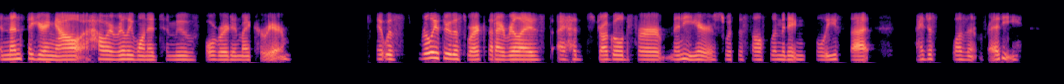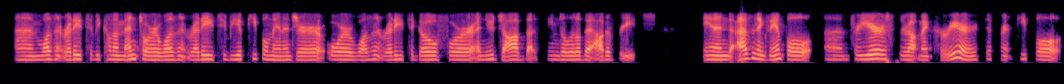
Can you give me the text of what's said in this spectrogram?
and then figuring out how I really wanted to move forward in my career. It was really through this work that I realized I had struggled for many years with the self limiting belief that I just wasn't ready. Um, wasn't ready to become a mentor, wasn't ready to be a people manager, or wasn't ready to go for a new job that seemed a little bit out of reach. And as an example, um, for years throughout my career, different people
